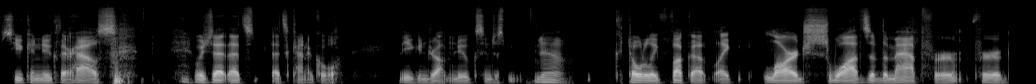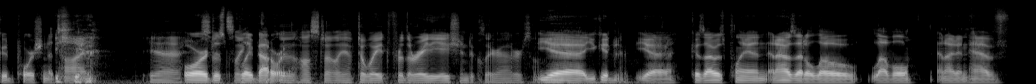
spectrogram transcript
so you can nuke their house, which that that's that's kind of cool. That you can drop nukes and just Yeah. totally fuck up like large swaths of the map for for a good portion of time. Yeah. Or so just it's, play Battle Royale. Hostile. You have to wait for the radiation to clear out or something. Yeah, you could. Okay. Yeah, because I was playing and I was at a low level and I didn't have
